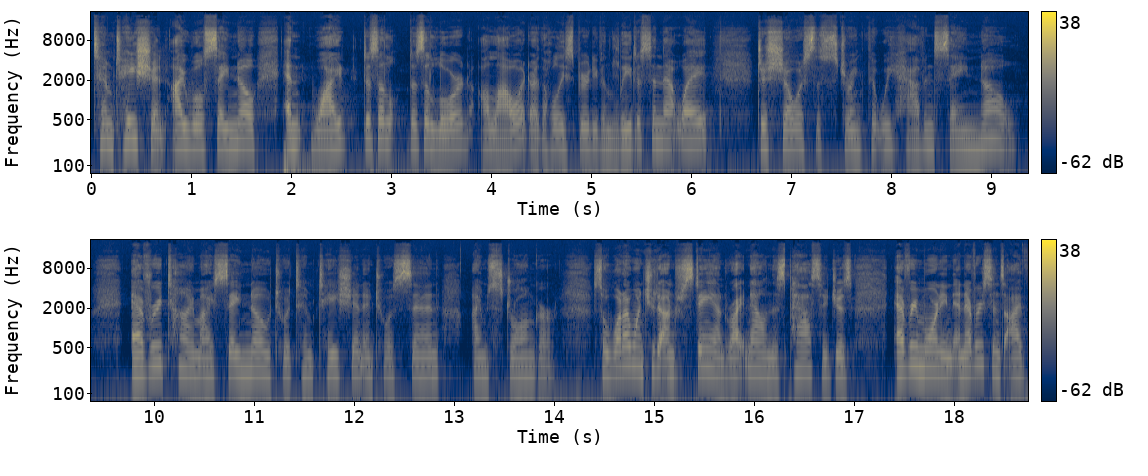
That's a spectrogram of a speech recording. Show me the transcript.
temptation, I will say no. And why does the, does the Lord allow it or the Holy Spirit even lead us in that way? To show us the strength that we have in saying no. Every time I say no to a temptation and to a sin, I'm stronger. So, what I want you to understand right now in this passage is every morning, and ever since I've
